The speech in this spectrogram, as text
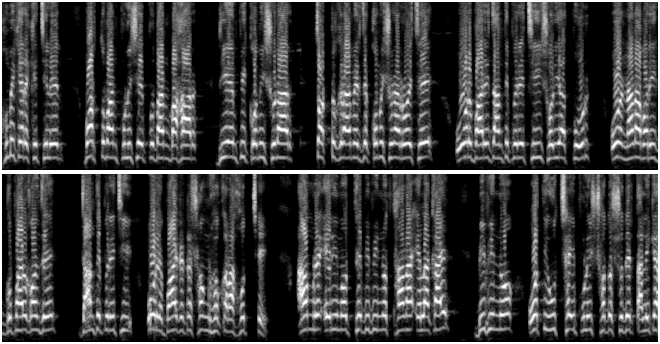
ভূমিকা রেখেছিলেন, বর্তমান পুলিশের প্রধান বাহার, ডিএমপি কমিশনার, চট্টগ্রামের যে কমিশনার রয়েছে, ওর বাড়ি জানতে পেরেছি শরিয়াতপুর, ওর নানা বাড়ি গোপালগঞ্জে জানতে পেরেছি, ওর বায়োডাটা সংগ্রহ করা হচ্ছে। আমরা এরই মধ্যে বিভিন্ন থানা এলাকায় বিভিন্ন অতি উৎসাহী পুলিশ সদস্যদের তালিকা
